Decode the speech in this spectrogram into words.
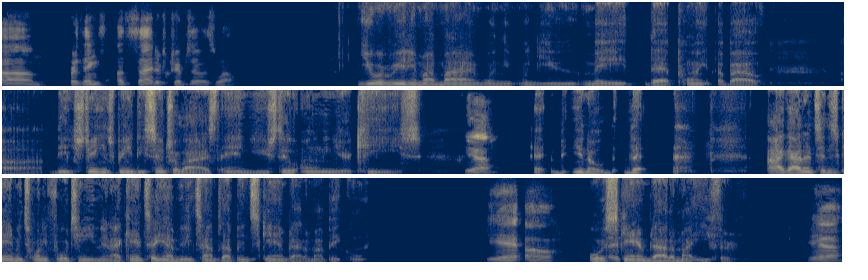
um, for things outside of crypto as well. You were reading my mind when you, when you made that point about uh, the exchange being decentralized and you still owning your keys. Yeah. Eh, you know that I got into this game in 2014, and I can't tell you how many times I've been scammed out of my Bitcoin. Yeah. Oh. Or scammed out of my Ether. Yeah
